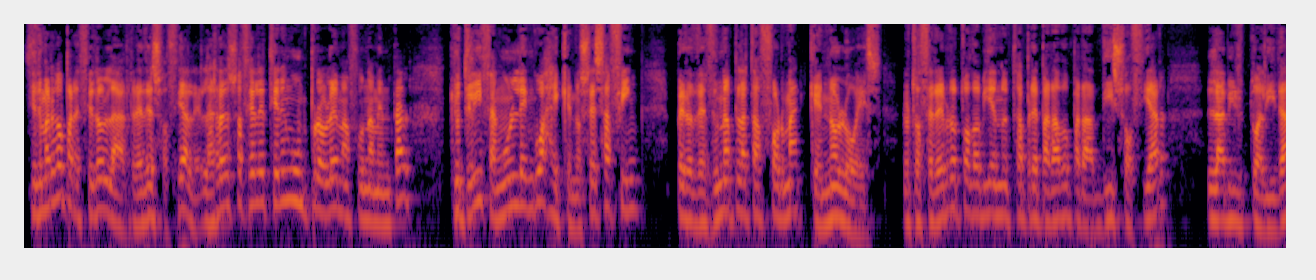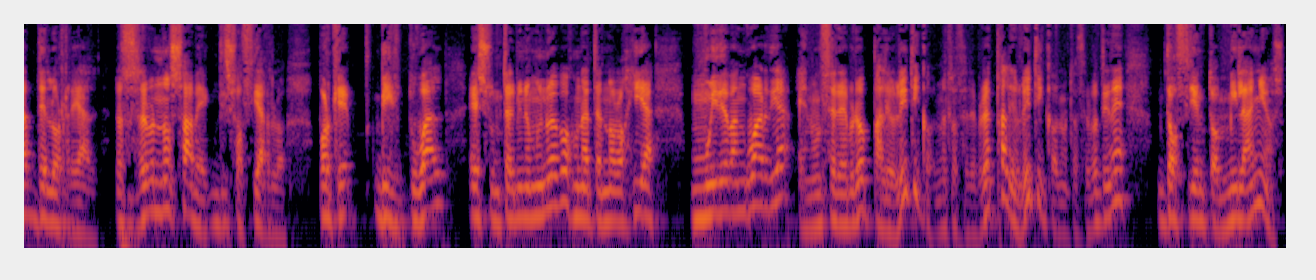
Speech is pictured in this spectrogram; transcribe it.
Sin embargo, aparecieron las redes sociales. Las redes sociales tienen un problema fundamental, que utilizan un lenguaje que nos es afín, pero desde una plataforma que no lo es. Nuestro cerebro todavía no está preparado para disociar la virtualidad de lo real. Nuestro cerebro no sabe disociarlo, porque virtual es un término muy nuevo, es una tecnología muy de vanguardia en un cerebro paleolítico. Nuestro cerebro es paleolítico, nuestro cerebro tiene 200.000 años,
